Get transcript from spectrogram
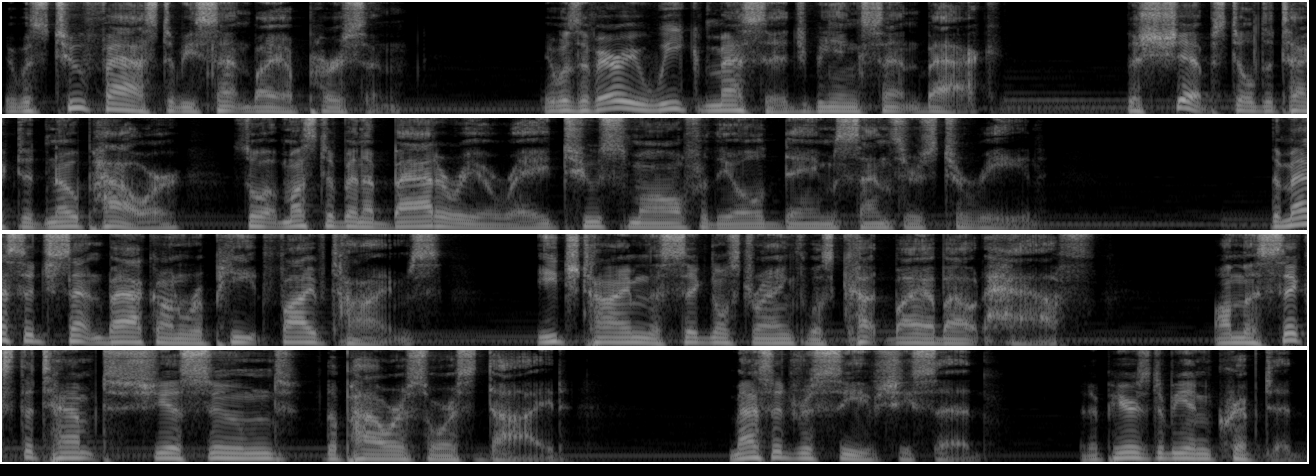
It was too fast to be sent by a person. It was a very weak message being sent back. The ship still detected no power, so it must have been a battery array too small for the old dame's sensors to read. The message sent back on repeat five times. Each time the signal strength was cut by about half. On the sixth attempt, she assumed the power source died. Message received, she said. It appears to be encrypted.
